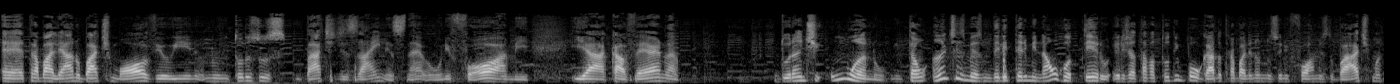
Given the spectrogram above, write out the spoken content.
é, trabalhar no Batmóvel e no, em todos os Bat Designs, né, o uniforme e a caverna durante um ano. Então, antes mesmo dele terminar o roteiro, ele já estava todo empolgado trabalhando nos uniformes do Batman,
